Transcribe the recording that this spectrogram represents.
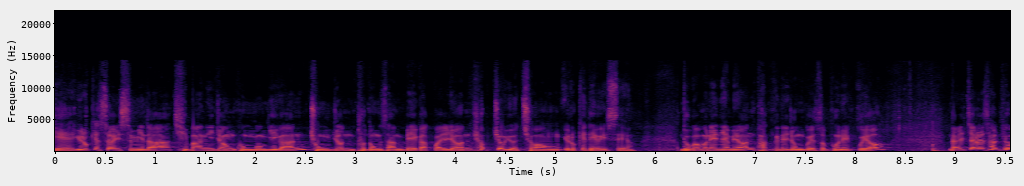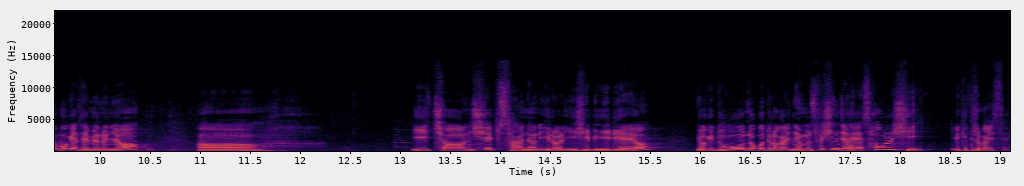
예, 이렇게 써 있습니다. 지방이정 공공기관 종전 부동산 매각 관련 협조 요청 이렇게 되어 있어요. 누가 보냈냐면 박근혜 정부에서 보냈고요. 날짜를 살펴보게 되면은요. 어 2014년 1월 22일이에요. 여기 누구 누구 들어가 있냐면 수신자의 서울시 이렇게 들어가 있어요.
